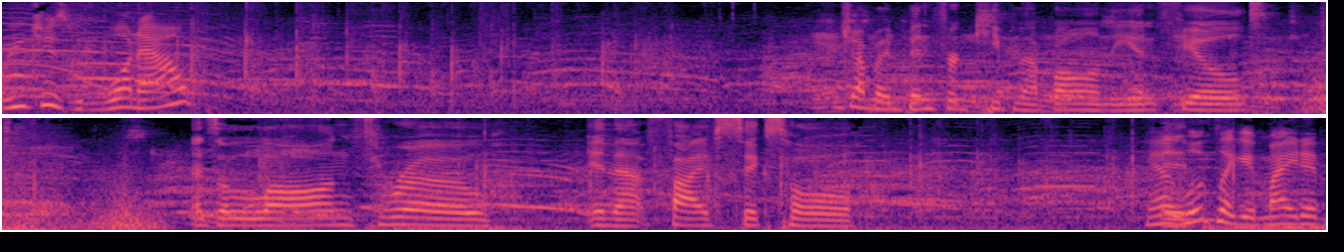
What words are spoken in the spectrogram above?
reaches with one out. Good job by Binford keeping that ball in the infield. That's a long throw in that 5-6 hole. Yeah, it, it, looked like it might have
